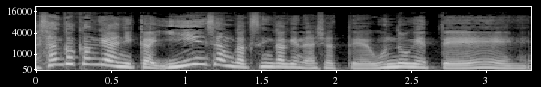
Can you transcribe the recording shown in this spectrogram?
삼각관계 하니까 2인 삼각 생각이 나셨대요. 운동회 때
